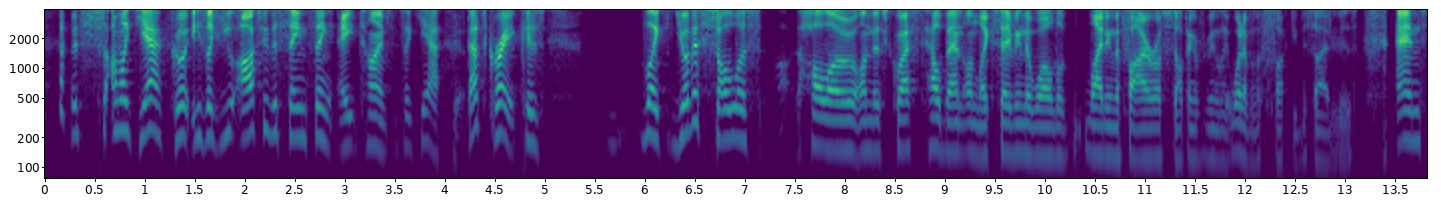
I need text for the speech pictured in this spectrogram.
it's I'm like, "Yeah, good." He's like, "You asked me the same thing 8 times." It's like, "Yeah, that's great cuz like you're the soulless uh, hollow on this quest, hell bent on like saving the world or lighting the fire or stopping it from being like whatever the fuck you decide it is. And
